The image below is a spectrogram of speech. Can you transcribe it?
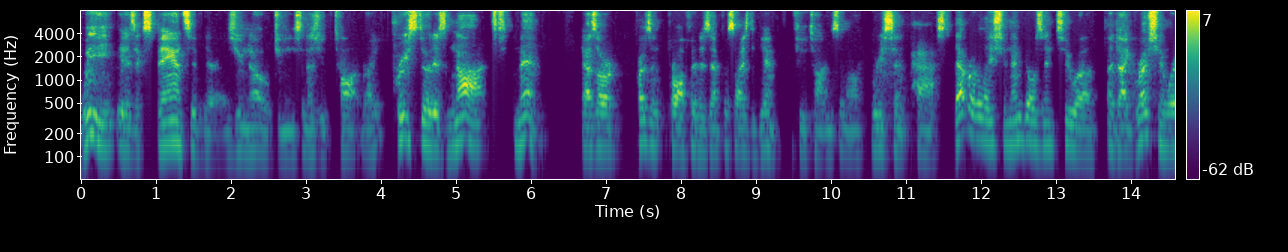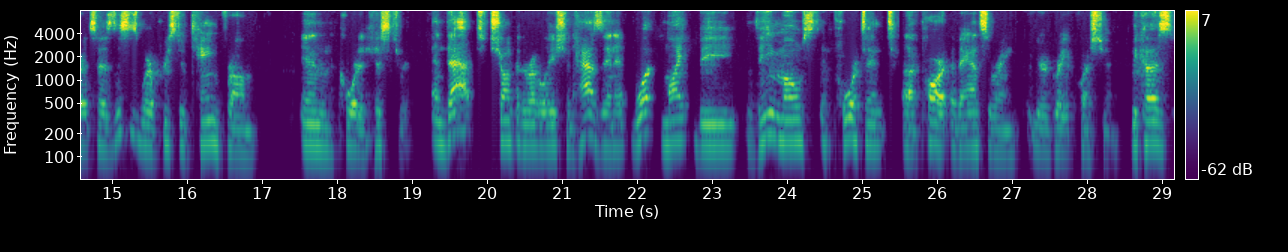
we is expansive there, as you know, Janice, and as you've taught, right? Priesthood is not men, as our present prophet has emphasized again a few times in our recent past. That revelation then goes into a, a digression where it says this is where priesthood came from in recorded history. And that chunk of the revelation has in it what might be the most important uh, part of answering your great question. Because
